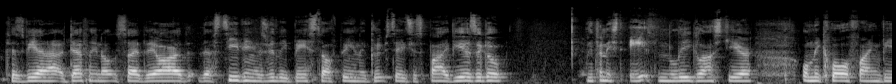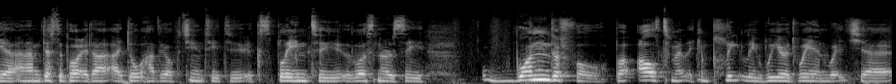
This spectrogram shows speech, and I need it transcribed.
because Vienna are definitely not the side they are. Their seeding is really based off being in the group stages five years ago. They finished eighth in the league last year, only qualifying via, and I'm disappointed I, I don't have the opportunity to explain to the listeners the wonderful but ultimately completely weird way in which uh,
